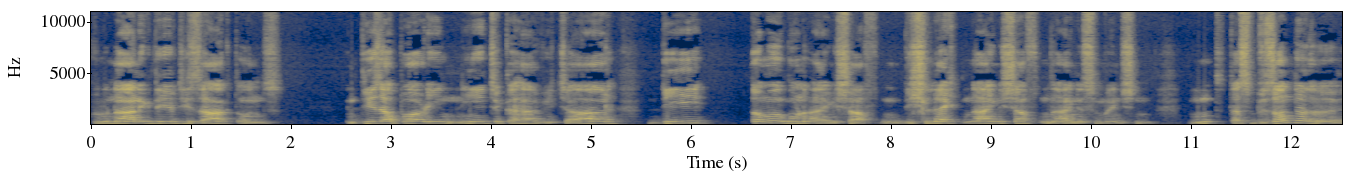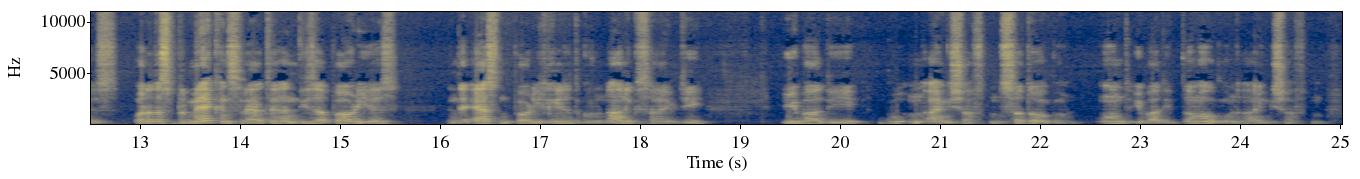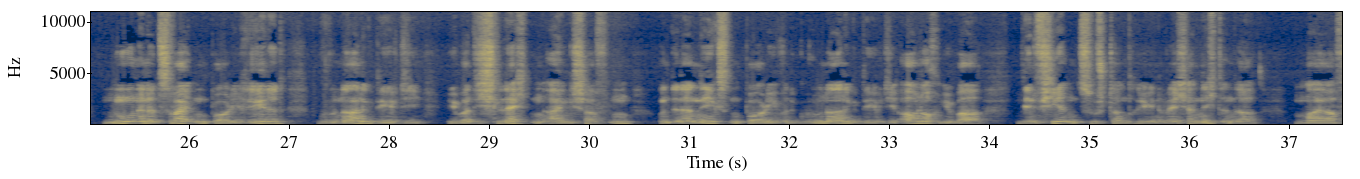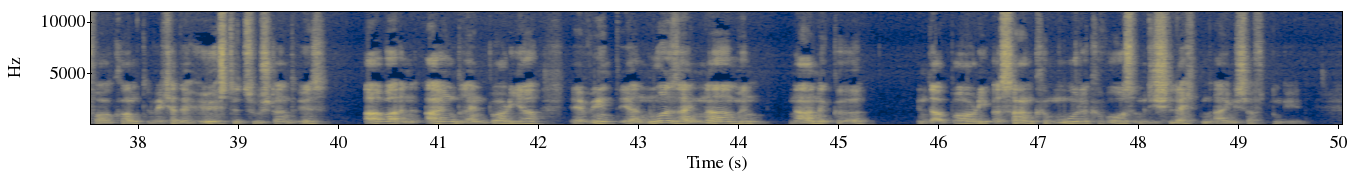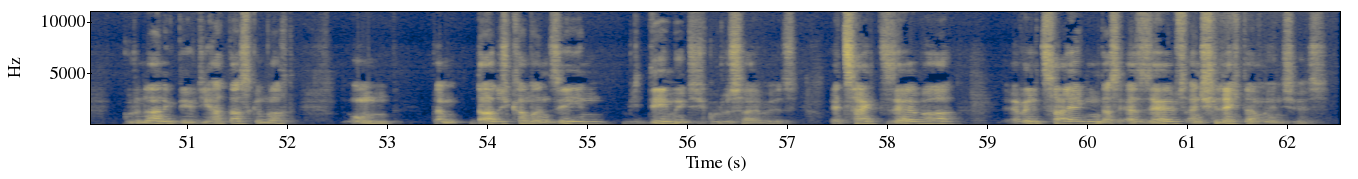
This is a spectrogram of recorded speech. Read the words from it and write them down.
Guru Nanak Devji sagt uns, in dieser Pauri Nichkaha Vichar die Tamogun-Eigenschaften, die schlechten Eigenschaften eines Menschen. Und das Besondere ist, oder das Bemerkenswerte an dieser Pari ist, in der ersten Pari redet Guru Nanak Sahib über die guten Eigenschaften, Satogun, und über die Tamogun-Eigenschaften. Nun in der zweiten Body redet Guru Nanak Dev Ji über die schlechten Eigenschaften und in der nächsten Body wird Guru Nanak Dev Ji auch noch über den vierten Zustand reden, welcher nicht in der Maya vorkommt, welcher der höchste Zustand ist. Aber in allen drei Bodhya erwähnt er nur seinen Namen, Nanake, in der Bodhi Asanka Muraka, wo es um die schlechten Eigenschaften geht. Guru Nanak Dev hat das gemacht, um dadurch kann man sehen, wie demütig Guru Sahib ist. Er zeigt selber, er will zeigen, dass er selbst ein schlechter Mensch ist.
